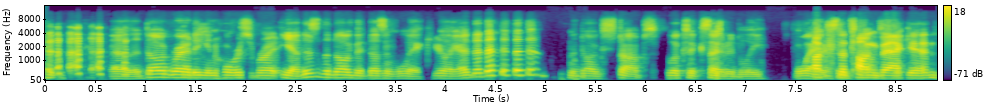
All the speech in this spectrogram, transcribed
right. uh, the dog riding and horse ride. Yeah, this is the dog that doesn't lick. You're like, "Ah, da, da, da, da, da." the dog stops, looks excitedly, wags, the tongue stops. back in.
